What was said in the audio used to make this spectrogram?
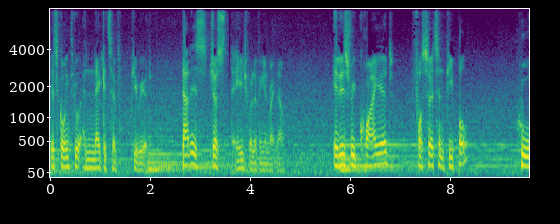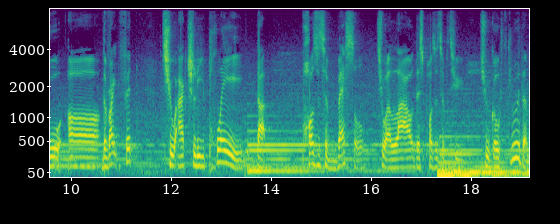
is going through a negative period. That is just the age we're living in right now. It is required for certain people who are the right fit to actually play that positive vessel to allow this positivity to go through them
